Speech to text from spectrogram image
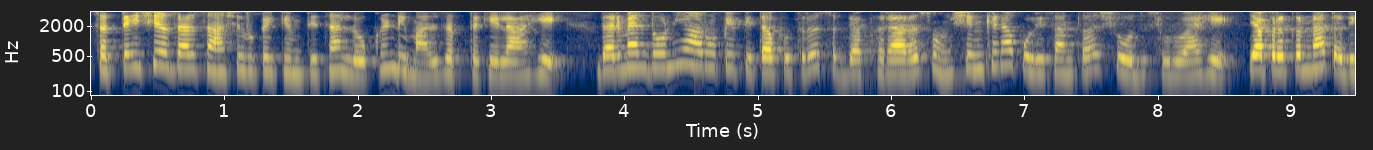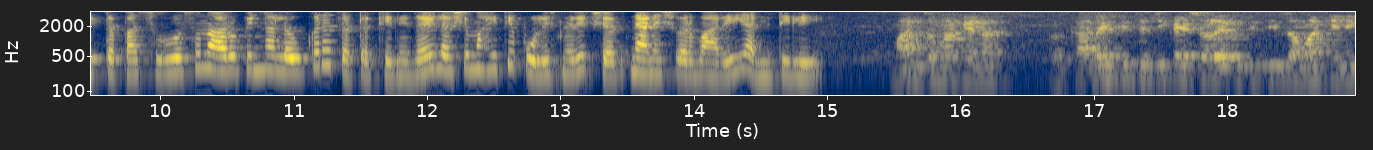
सत्याऐंशी हजार सहाशे रुपये किमतीचा लोखंडी माल जप्त केला आहे. दरम्यान दोन्ही आरोपी पिता पुत्र सध्या फरार असून शिंदखेडा पोलिसांचा शोध सुरू आहे. या प्रकरणात अधिक तपास सुरू असून आरोपींना लवकरच अटक केली जाईल अशी माहिती पोलीस निरीक्षक ज्ञानेश्वर वारे यांनी दिली. माल जमा केला. कालही तिथे जी काही सळई होती ती जमा केली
